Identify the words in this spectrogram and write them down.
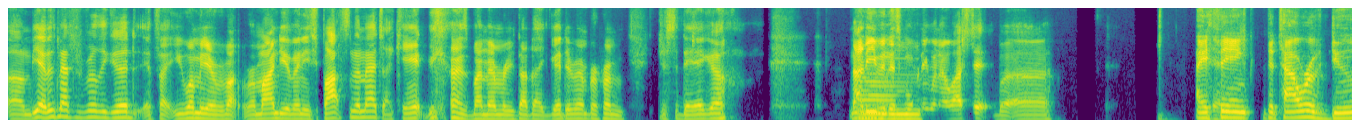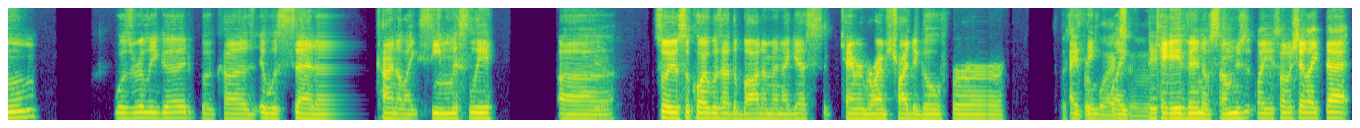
Um, yeah, this match was really good. If I, you want me to rem- remind you of any spots in the match, I can't because my memory's not that good to remember from just a day ago. not even this Um, morning when I watched it, but uh, I Yeah. think the Tower of Doom was really good because it was set up kind of like seamlessly. Uh, Yeah. So Yosakoi was at the bottom, and I guess Cameron Grimes tried to go for I think like and- the cave in of some like some shit like that,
